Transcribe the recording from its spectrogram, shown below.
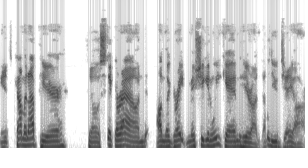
It's coming up here. So stick around on the Great Michigan Weekend here on WJR.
